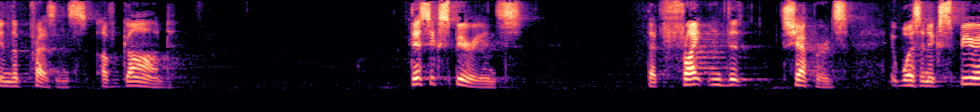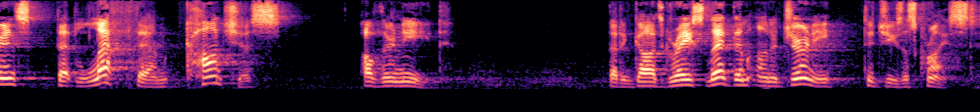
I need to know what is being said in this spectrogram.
in the presence of God. This experience that frightened the shepherds, it was an experience that left them conscious of their need. That in God's grace led them on a journey to Jesus Christ.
